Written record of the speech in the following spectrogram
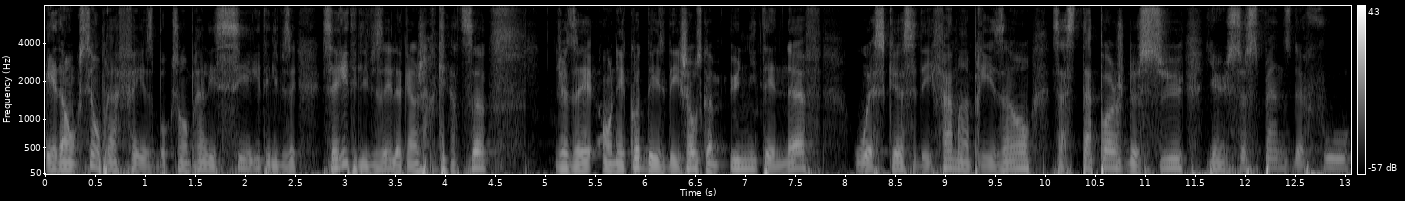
Et donc, si on prend Facebook, si on prend les séries télévisées, séries télévisées, là, quand je regarde ça, je veux dire, on écoute des, choses comme Unité 9, où est-ce que c'est des femmes en prison, ça se tapoche dessus, il y a un suspense de fou,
